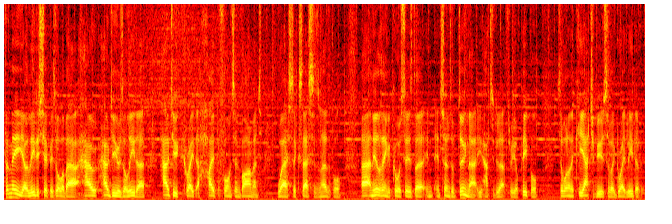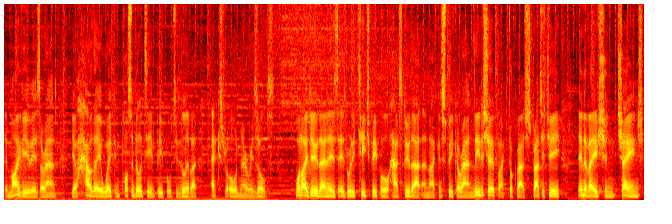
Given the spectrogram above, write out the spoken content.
For me, you know, leadership is all about how, how do you as a leader, how do you create a high performance environment where success is inevitable. Uh, and the other thing, of course, is that in, in terms of doing that, you have to do that through your people. So one of the key attributes of a great leader, in my view, is around you know, how they awaken possibility in people to deliver extraordinary results. What I do then is, is really teach people how to do that, and I can speak around leadership, I can talk about strategy, innovation, change,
